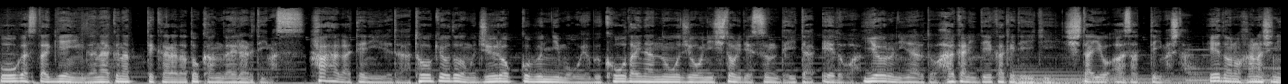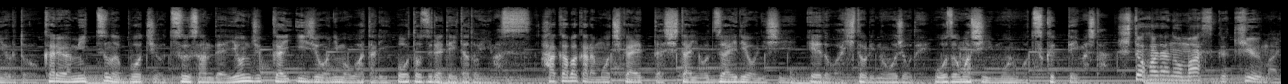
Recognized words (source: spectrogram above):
オーガスタ・ゲインが亡くなってからだと考えられています。母が手に入れた東京ドーム16個分にも及ぶ広大な農場に一人で住んでいたエドは夜になると墓に出かけていき死体を漁っていました。エドの話によると彼は3つの墓地を通算で40回以上にもわたり訪れていたといいます。墓場から持ち帰った死体を材料にしエドは一人農場でおぞましいものを作っていました。人肌のマスク9枚。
